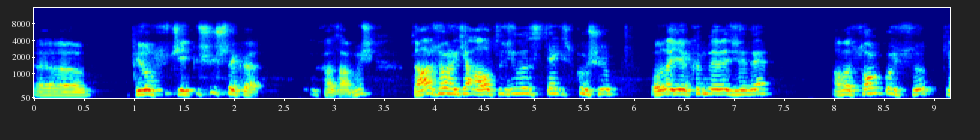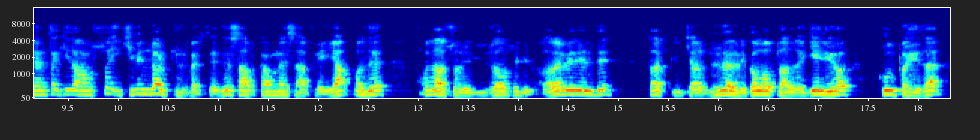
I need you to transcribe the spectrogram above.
E, Pilot 73 dakika kazanmış. Daha sonraki altıcılı Stakes koşu o da yakın derecede Ama son koşusu Kentucky Downs'ta 2400 metrede safkan mesafeyi yapmadı. Ondan sonra 106 gün ara verildi. Tatminkar düzenli galoplarla geliyor. Kulpayı da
